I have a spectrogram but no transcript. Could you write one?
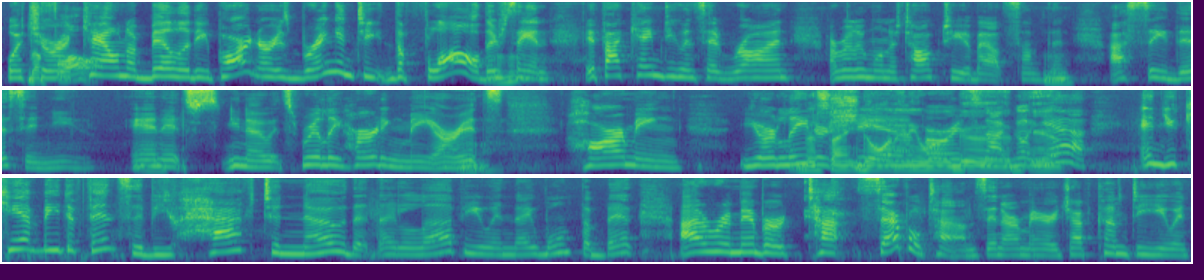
what The your flaw. accountability partner is bringing to you. The flaw. They're Mm-hmm. saying, if I came to you and said, Ron, I really want to talk to you about something, Mm-hmm. I see this in you. And it's, you know, it's really hurting me or it's harming your leadership. Mm-hmm. ain't going anywhere or it's not going Yeah. yeah. And you can't be defensive. You have to know that they love you and they want the best. I remember several times in our marriage, I've come to you and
